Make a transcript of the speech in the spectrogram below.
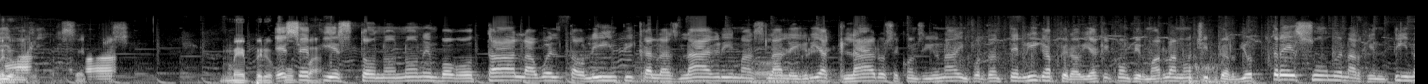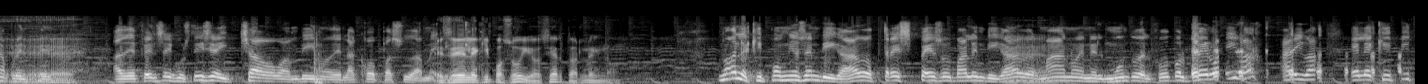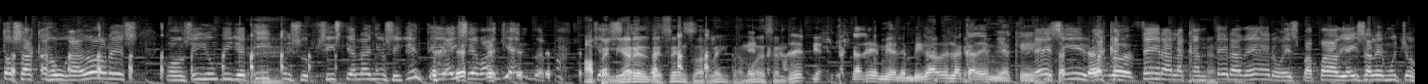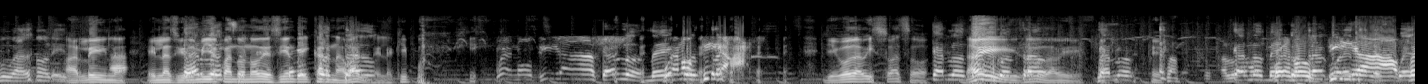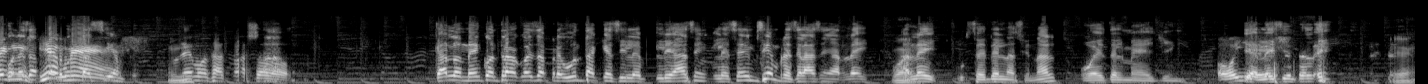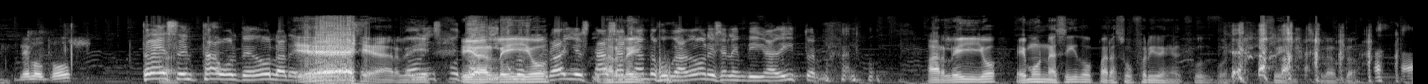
preocupa. Me Ese preocupa. fiestononón en Bogotá, la vuelta olímpica, las lágrimas, la alegría, claro, se consiguió una importante liga, pero había que confirmarlo anoche y perdió 3-1 en Argentina frente Eh. a Defensa y Justicia y chao bambino de la Copa Sudamérica. Ese es el equipo suyo, ¿cierto, Arley? No. El equipo mío es Envigado, tres pesos vale Envigado, Eh. hermano, en el mundo del fútbol, pero ahí va, ahí va. El equipito saca jugadores, consigue un billetico y subsiste al año siguiente y ahí se va yendo, hermano. A ¿Qué pelear hacer? el descenso, Arley, no La descender. academia, la academia, el Envigado es la academia que Es decir, la cantera, la cantera de héroes, papá, de ahí salen muchos jugadores. Arley, en la, en la ciudad Carlos, mía cuando no desciende hay carnaval el equipo. Buenos días, Carlos. Buenos encontrado- Llegó David Suazo. Carlos, David, encontrado- saludos, David. Carlos, Carlos, me he Buenos encontrado con días, con feliz esa viernes. siempre. Volvemos a Suazo. Carlos, me he encontrado con esa pregunta que si le, le hacen, le siempre se la hacen a Arley. Bueno. Arley, ¿usted es del Nacional o es del Medellín? Y Oye, Arley siempre le... Bien. de los dos. Tres centavos de dólares. No Arley, disputa y Arley y yo, pero ahí está Arley. sacando jugadores el envigadito, hermano. Arley y yo hemos nacido para sufrir en el fútbol. Sí, los dos.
